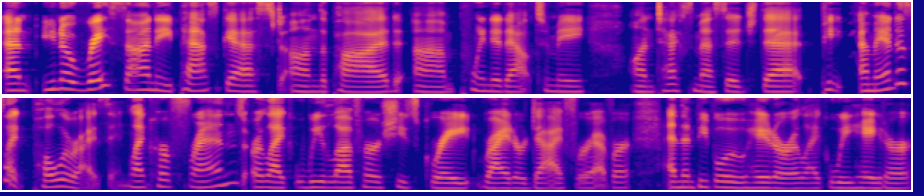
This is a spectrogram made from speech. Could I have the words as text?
And you know, Ray Sani, past guest on the pod, um, pointed out to me on text message that P- Amanda's like polarizing. Like her friends are like, "We love her. She's great. Ride or die forever." And then people who hate her are like, "We hate her.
